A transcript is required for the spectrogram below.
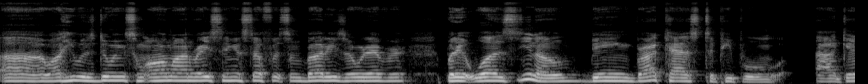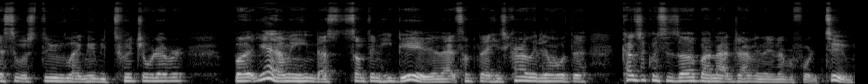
uh, while he was doing some online racing and stuff with some buddies or whatever. But it was, you know, being broadcast to people. I guess it was through like maybe Twitch or whatever. But yeah, I mean, that's something he did, and that's something that he's currently dealing with the consequences of by not driving the number 42.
